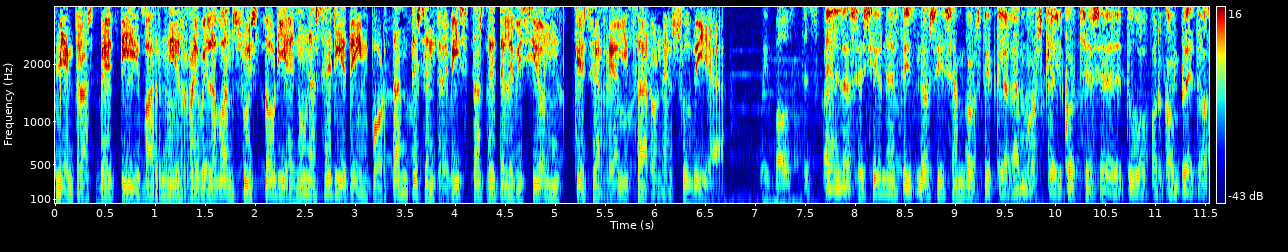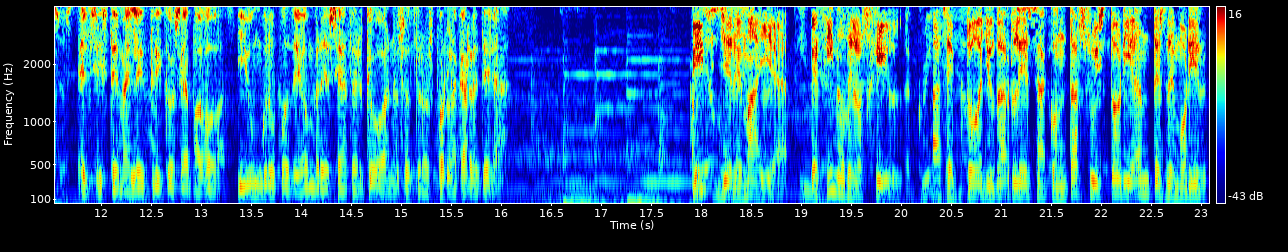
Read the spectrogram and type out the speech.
mientras Betty y Barney revelaban su historia en una serie de importantes entrevistas de televisión que se realizaron en su día. En las sesiones de hipnosis ambos declaramos que el coche se detuvo por completo, el sistema eléctrico se apagó y un grupo de hombres se acercó a nosotros por la carretera. Pete Jeremiah, vecino de los Hill, aceptó ayudarles a contar su historia antes de morir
